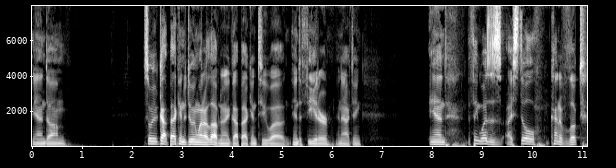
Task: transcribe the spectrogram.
And um, so I got back into doing what I loved, and I got back into uh, into theater and acting. And the thing was, is I still kind of looked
